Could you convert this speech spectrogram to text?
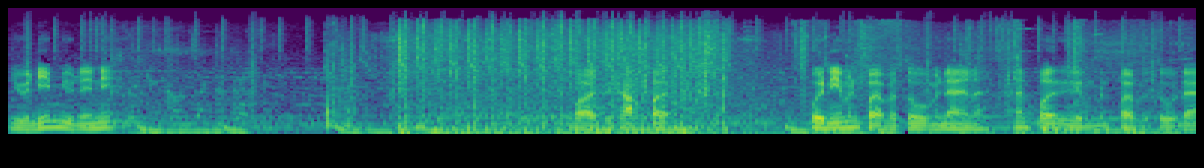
อยู่นิ่มอยู่ในนี้ เปิดสิครับเปิด ปืนนี้มันเปิดประตูไม่ได้นะท่านปืนอื่นมันเปิดประตูได้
